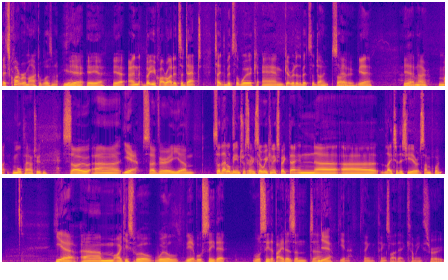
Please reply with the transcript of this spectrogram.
It's quite remarkable, isn't it? Yeah. yeah, yeah, yeah. yeah. And but you're quite right. It's adapt, take the bits that work, and get rid of the bits that don't. So yeah, yeah, no, more power to them. So, uh, yeah, so very. Um, So that'll be interesting. Very So we can expect that in uh, uh, later this year at some point. Yeah, um, I guess we'll we'll yeah we'll see that we'll see the betas and uh, Yeah. you know thing, things like that coming through.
